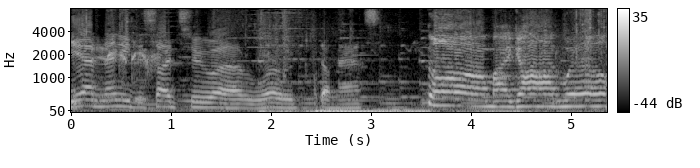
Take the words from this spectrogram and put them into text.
Yeah, and then you decide to uh, load, dumbass. Oh my god, Will.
